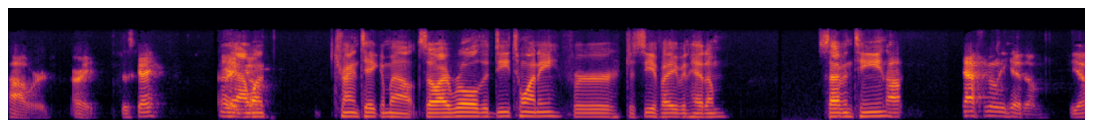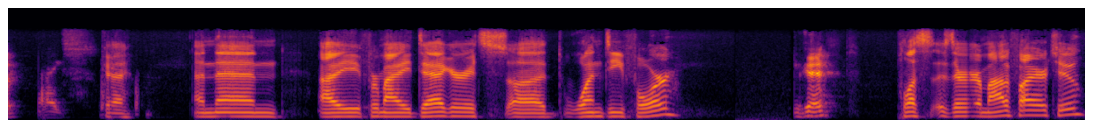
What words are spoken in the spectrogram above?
powered. All right, this guy. All yeah, right, I go. want to try and take him out. So I roll the d20 for to see if I even hit him. 17. Uh, definitely hit him. Yep. Nice. Okay. And then I for my dagger it's uh 1d4 Okay. plus is there a modifier too?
